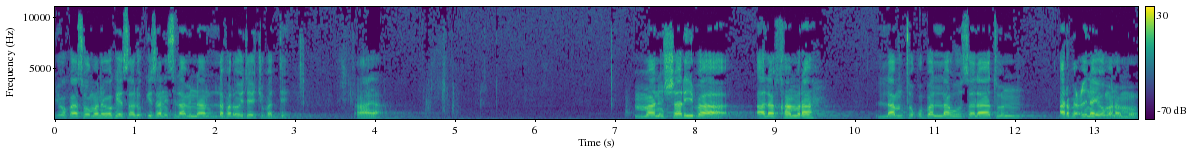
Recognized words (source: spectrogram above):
yookaan soomana yoo keessaa luqqisan islaaminaan lafa dhooyte jechuu badde man shariba alkhamra lam tuqbal lahu salaatun arbaciina yooman ammoo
